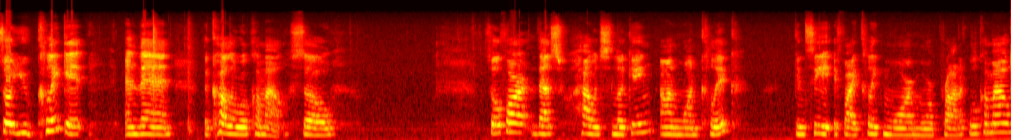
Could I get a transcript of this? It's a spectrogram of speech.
So you click it and then the color will come out. So, so far that's how it's looking on one click. You can see if I click more, more product will come out.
